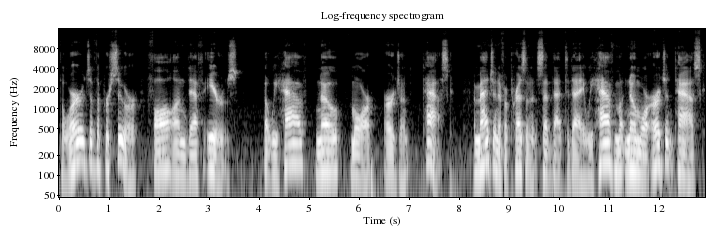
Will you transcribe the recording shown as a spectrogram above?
the words of the pursuer fall on deaf ears but we have no more urgent task. Imagine if a president said that today. We have no more urgent task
